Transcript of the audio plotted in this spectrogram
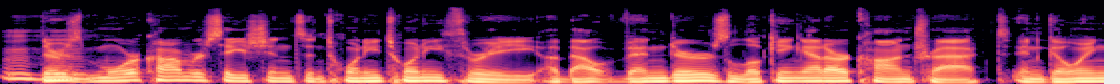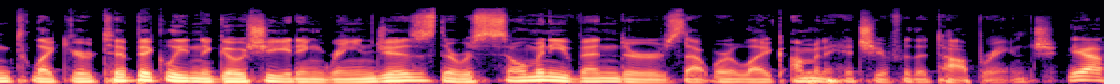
There's Mhm. more conversations in 2023 about vendors looking at our contract and going to like you're typically negotiating ranges. There was so many vendors that were like, I'm going to hit you for the top range. Yeah.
